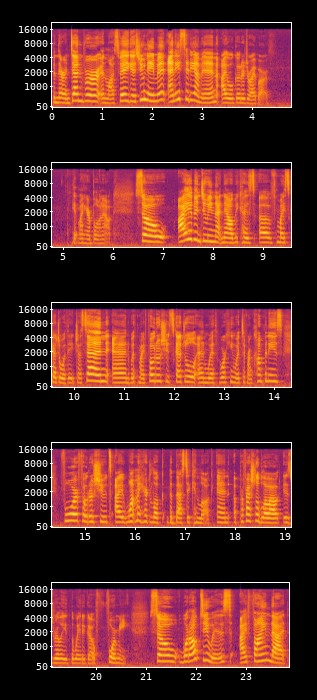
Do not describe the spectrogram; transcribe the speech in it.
been there in Denver, in Las Vegas, you name it. Any city I'm in, I will go to Drybar, get my hair blown out. So I have been doing that now because of my schedule with HSN and with my photo shoot schedule and with working with different companies for photo shoots. I want my hair to look the best it can look, and a professional blowout is really the way to go for me. So what I'll do is I find that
